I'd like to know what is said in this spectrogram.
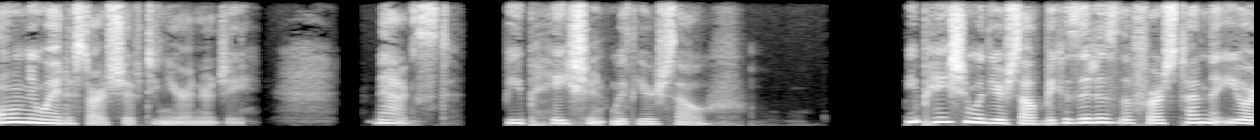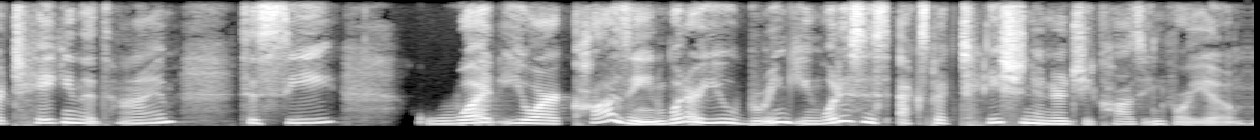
only way to start shifting your energy. Next, be patient with yourself. Be patient with yourself because it is the first time that you are taking the time to see what you are causing. What are you bringing? What is this expectation energy causing for you?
